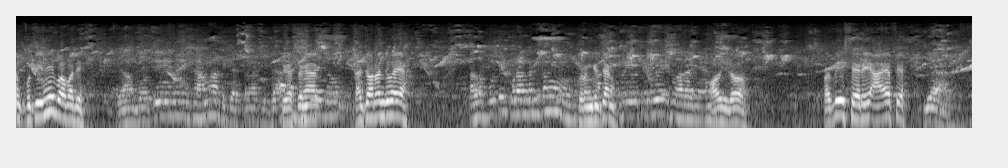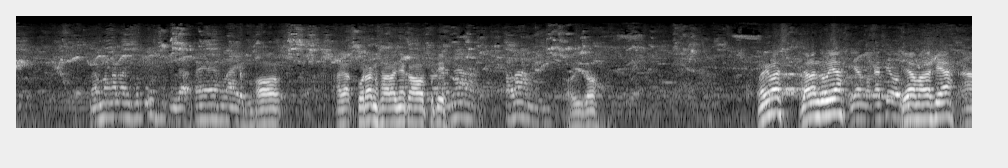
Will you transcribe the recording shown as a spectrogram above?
yang putih ini berapa nih? Yang putih ini sama tiga setengah tiga. Tiga setengah juga kacoran juga ya? Kalau putih kurang kenceng. Kurang kencang? Suaranya. Oh gitu. Tapi seri AF ya? Iya. Memang kalau yang putih nggak kayak yang lain. Oh agak kurang suaranya kalau putih. Suaranya pelan. Oh gitu. Mari mas, jalan dulu ya. Iya, makasih Om. Ya makasih ya. Ah,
